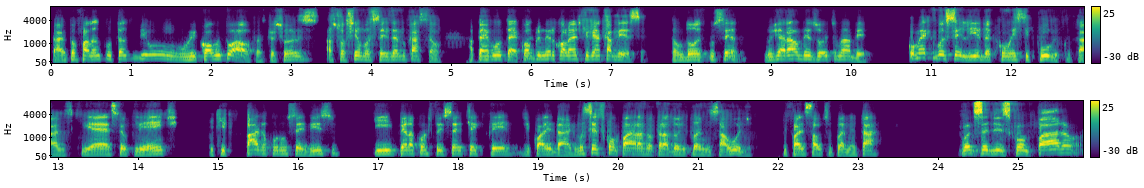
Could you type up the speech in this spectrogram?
Tá, eu estou falando, portanto, de um, um recall muito alto. As pessoas associam vocês à educação. A pergunta é: qual é. o primeiro colégio que vem à cabeça? Então, 12%. No geral, 18% na AB. Como é que você lida com esse público, Thales, que é seu cliente e que paga por um serviço que, pela Constituição, tinha que ter de qualidade? Você se compara aos operadores de plano de saúde, que fazem saúde suplementar? Quando você diz comparam.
